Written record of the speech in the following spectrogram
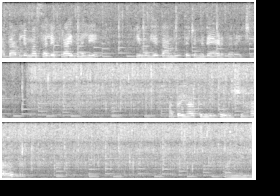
आता आपले मसाले फ्राय झाले. की मग हे तांदूळ त्याच्यामध्ये ॲड करायचे. आता ह्यात मी थोडीशी हळद आणि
